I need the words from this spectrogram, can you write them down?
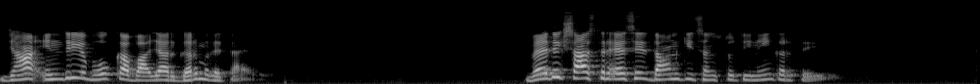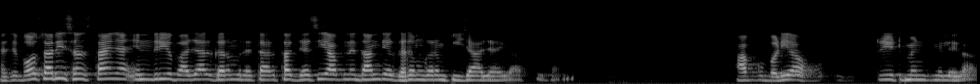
जहाँ इंद्रिय भोग का बाज़ार गर्म रहता है। वैदिक शास्त्र ऐसे दान की संस्तुति नहीं करते। ऐसे बहुत सारी संस्थाएँ जहाँ इंद्रिय बाज़ार गर्म रहता है, अर्थात जैसे ही आपने दान दिया गर्म गरम पिज्जा आ जाएगा आपके सामने। आपको बढ़िया ट्रीटमेंट मिलेगा।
